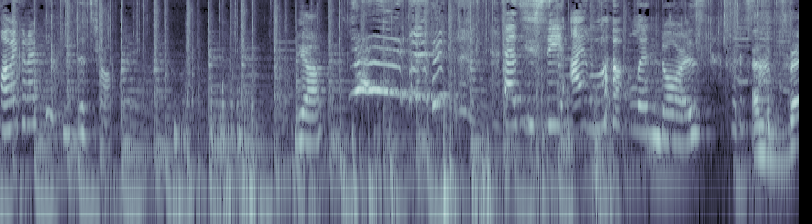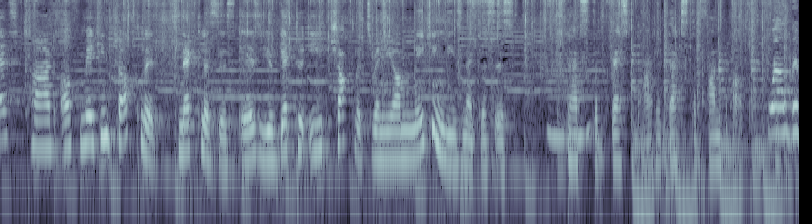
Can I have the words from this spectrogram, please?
Mommy, can I please eat this chocolate? Yeah, As you see, I love And the best part of making chocolate necklaces is you get to eat chocolates when you are making these necklaces. That's the best part and that's the fun part. Well, the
